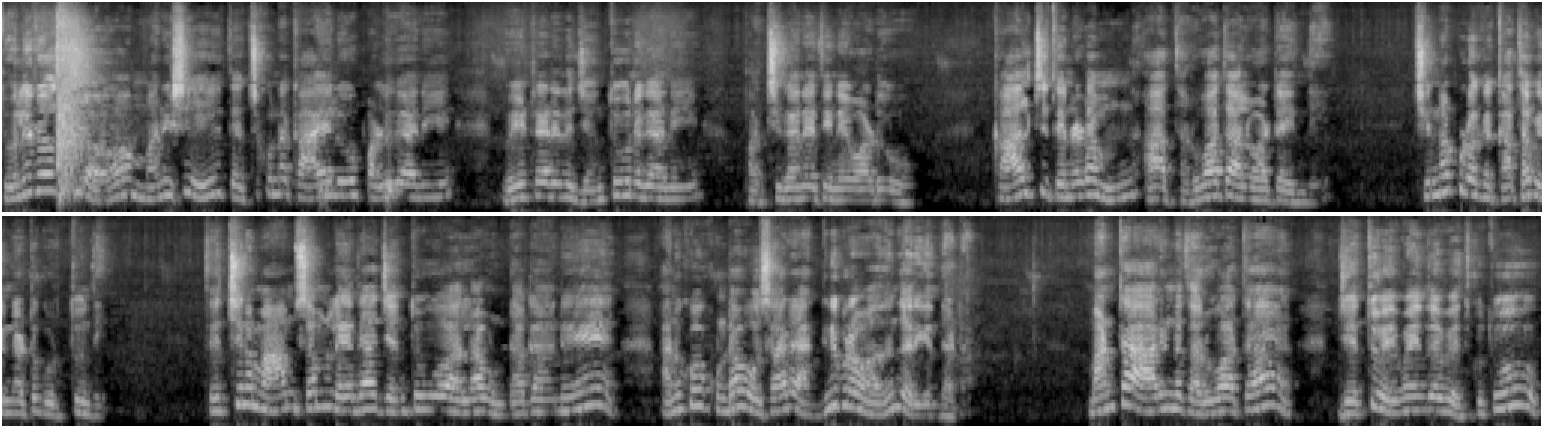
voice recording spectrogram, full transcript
తొలి రోజుల్లో మనిషి తెచ్చుకున్న కాయలు పళ్ళు కానీ వేటాడిన జంతువును కానీ పచ్చిగానే తినేవాడు. కాల్చి తినడం ఆ తరువాత అలవాటైంది. చిన్నప్పుడు ఒక కథ విన్నట్టు గుర్తుంది. తెచ్చిన మాంసం లేదా జంతువు అలా ఉండగానే అనుకోకుండా ఓసారి అగ్ని ప్రమాదం జరిగిందట. మంట ఆరిన తరువాత జంతు ఏమైందో వెతుకుతూ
